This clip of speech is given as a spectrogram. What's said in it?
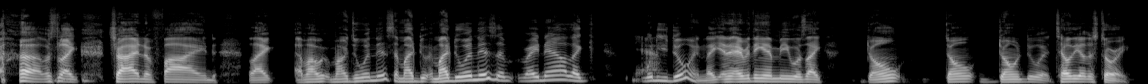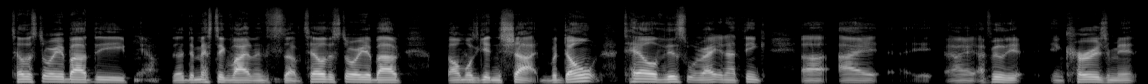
I was like trying to find like am I am I doing this? Am I do am I doing this right now? Like yeah. what are you doing? Like and everything in me was like don't don't don't do it. Tell the other story. Tell the story about the yeah. the domestic violence stuff. Tell the story about almost getting shot, but don't tell this one, right? And I think uh, I, I I feel the encouragement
